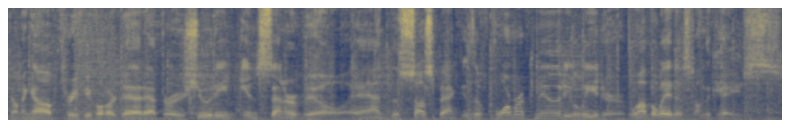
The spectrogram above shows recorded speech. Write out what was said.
Coming up, three people are dead after a shooting in Centerville, and the suspect is a former community leader. We'll have the latest on the case.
